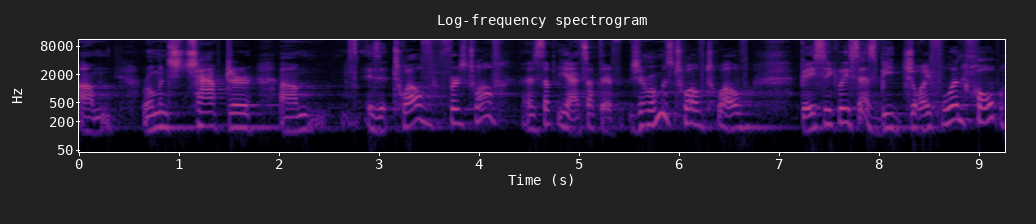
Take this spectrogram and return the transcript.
um, Romans chapter, um, is it 12, verse 12? Up, yeah, it's up there. Romans 12, 12 basically says, Be joyful in hope,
